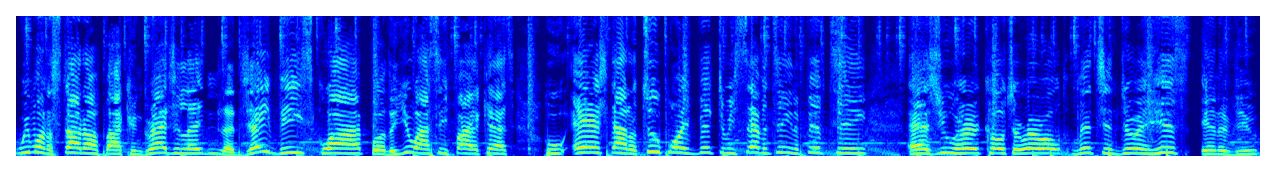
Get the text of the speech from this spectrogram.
We want to start off by congratulating the JV squad for the UIC Firecats who edged out a two point victory 17 to 15. As you heard Coach Herrero mention during his interview,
